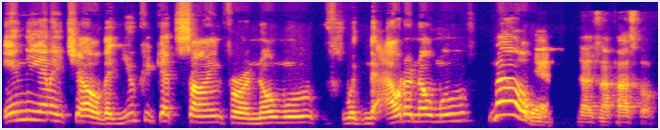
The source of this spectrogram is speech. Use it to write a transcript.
in the NHL that you could get signed for a no move without a no move? No, Yeah. no, it's not possible.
